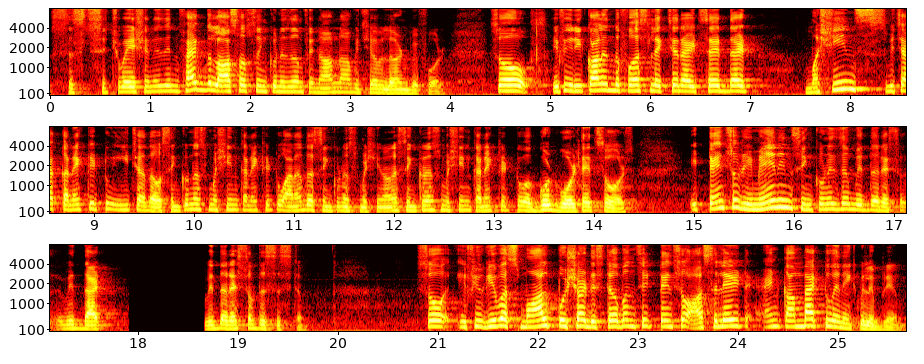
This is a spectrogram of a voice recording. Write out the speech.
situation is in fact the loss of synchronism phenomena which you have learned before. So, if you recall in the first lecture I said that machines which are connected to each other, synchronous machine connected to another synchronous machine or a synchronous machine connected to a good voltage source, it tends to remain in synchronism with the rest with that with the rest of the system. So, if you give a small push or disturbance it tends to oscillate and come back to an equilibrium,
